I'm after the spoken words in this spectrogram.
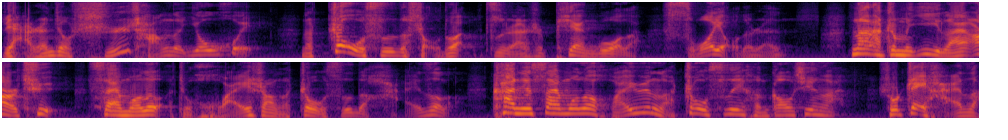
俩人就时常的幽会。那宙斯的手段自然是骗过了所有的人。那这么一来二去，塞莫勒就怀上了宙斯的孩子了。看见塞莫勒怀孕了，宙斯也很高兴啊，说这孩子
